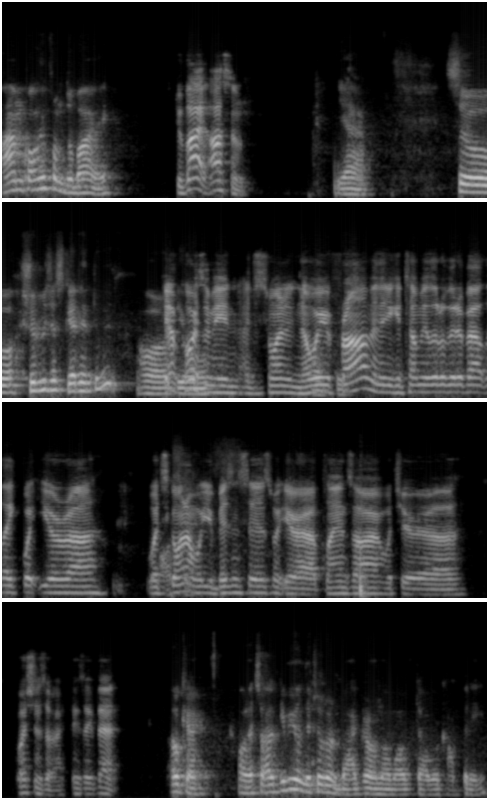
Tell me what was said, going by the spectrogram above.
I'm calling from Dubai. Dubai, awesome. Yeah. So should we just get into it? Or yeah, of course. Wanna... I mean, I just wanted to know where you're from, and then you can tell me a little bit about like what your uh, what's awesome. going on, what your business is, what your uh, plans are, what your uh, questions are, things like that. Okay. All right. So I'll give you a little bit of background about our company.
